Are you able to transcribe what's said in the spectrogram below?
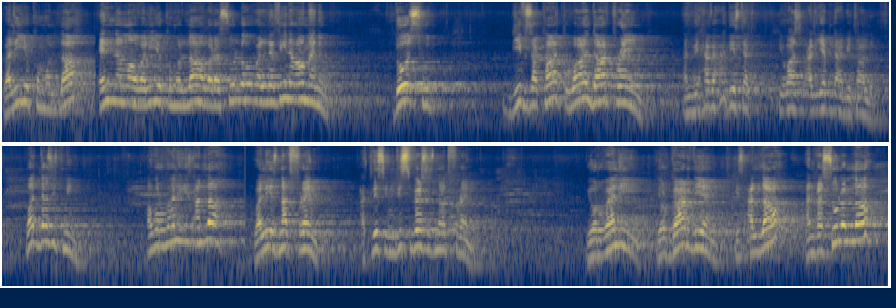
waliyukum Allah. Innama waliyukum Allah wa rasuluhu walladhina amanu. Those who give zakat while they are praying. And we have a hadith that he was Ali ibn Abi Talib. What does it mean? Our wali is Allah. Wali is not friend. At least in this verse is not friend. Your wali, your guardian is Allah and Rasulullah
